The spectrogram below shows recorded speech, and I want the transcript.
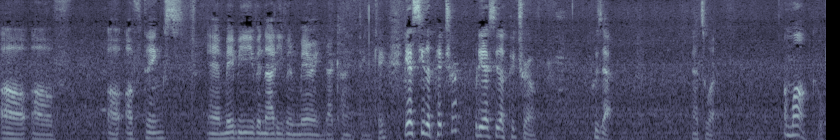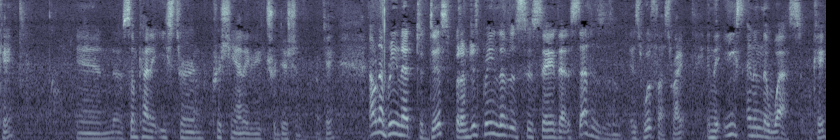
uh, of uh, of things and maybe even not even marrying that kind of thing. Okay, you guys see the picture? What do you guys see that picture of? Who's that? That's what? A monk, okay? In uh, some kind of Eastern Christianity tradition, okay? I'm not bringing that to this, but I'm just bringing that to say that asceticism is with us, right? In the East and in the West, okay?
